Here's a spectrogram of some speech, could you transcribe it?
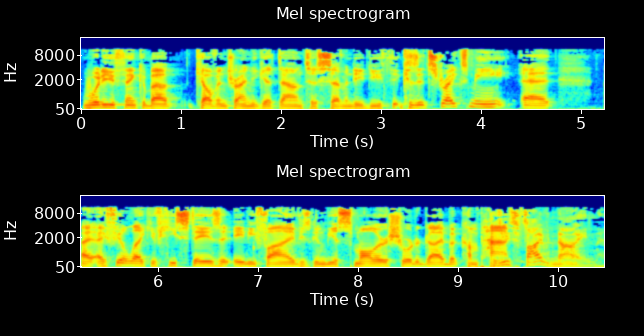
What do you think about Kelvin trying to get down to 70? Do you think because it strikes me at I, I feel like if he stays at 85, he's going to be a smaller, shorter guy, but compact. He's five nine.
